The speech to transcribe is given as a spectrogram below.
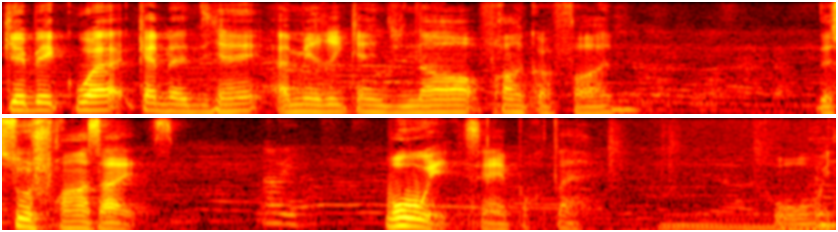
Québécois, Canadiens, Américains du Nord francophone, de souche française. Ah oui. Oui, oui, c'est important. Oui.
